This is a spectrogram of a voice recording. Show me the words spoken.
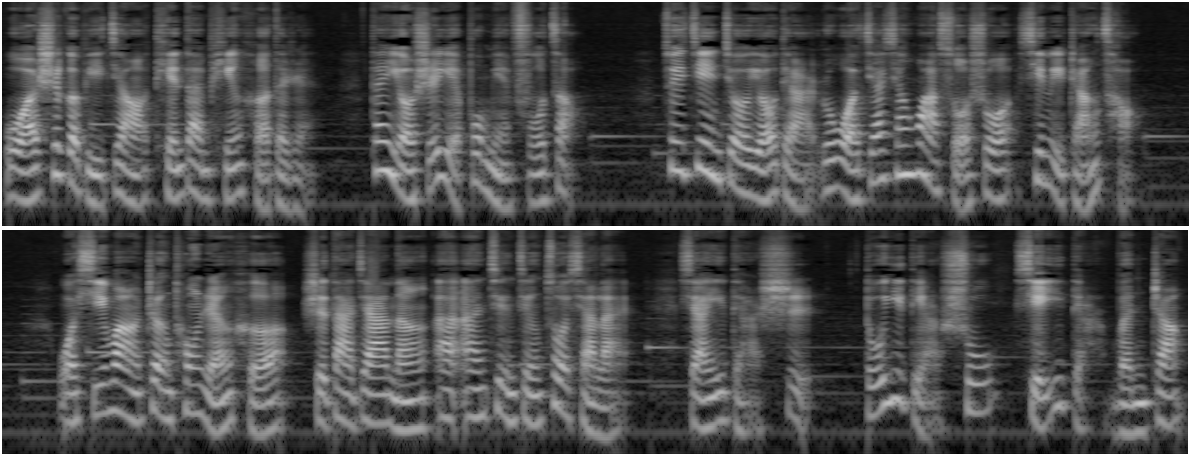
我是个比较恬淡平和的人，但有时也不免浮躁。最近就有点如我家乡话所说，心里长草。我希望政通人和，使大家能安安静静坐下来，想一点事，读一点书，写一点文章。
